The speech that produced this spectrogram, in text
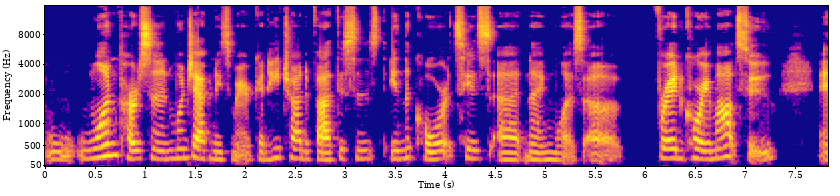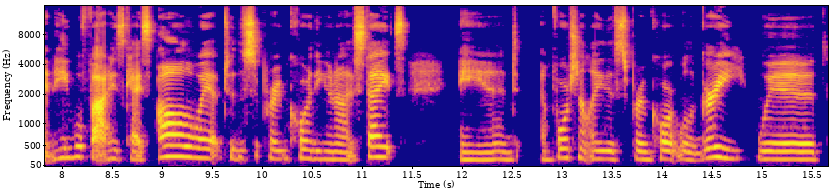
one person, one Japanese American, he tried to fight this in, in the courts. His uh, name was uh, Fred Korematsu, and he will fight his case all the way up to the Supreme Court of the United States. And unfortunately, the Supreme Court will agree with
